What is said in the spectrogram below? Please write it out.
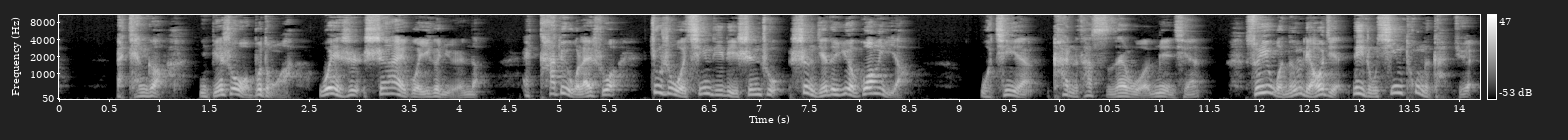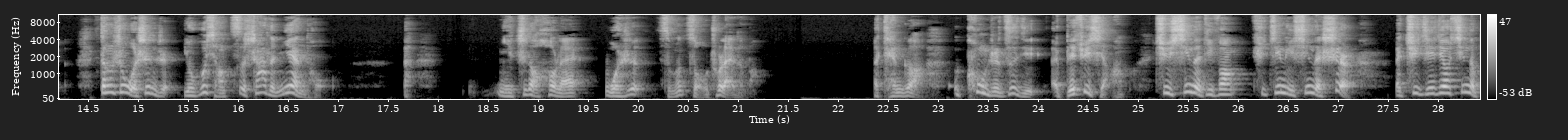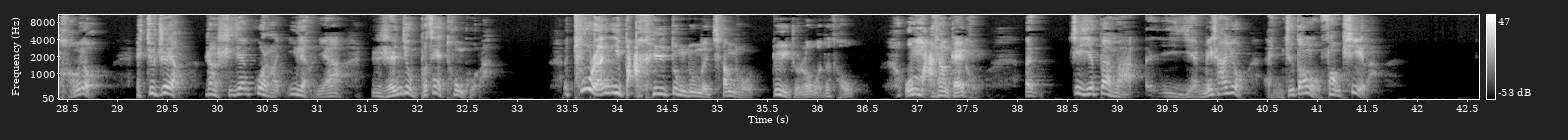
哎，田哥，你别说我不懂啊，我也是深爱过一个女人的。哎，她对我来说，就是我心底里深处圣洁的月光一样。我亲眼看着他死在我面前，所以我能了解那种心痛的感觉。当时我甚至有过想自杀的念头。你知道后来我是怎么走出来的吗？啊，田哥，控制自己，别去想，去新的地方，去经历新的事儿，去结交新的朋友，哎，就这样让时间过上一两年啊，人就不再痛苦了。突然，一把黑洞洞的枪口对准了我的头，我马上改口，这些办法也没啥用，哎，你就当我放屁了。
